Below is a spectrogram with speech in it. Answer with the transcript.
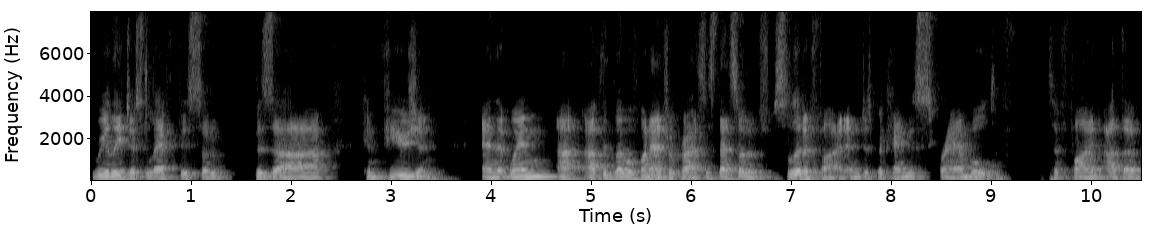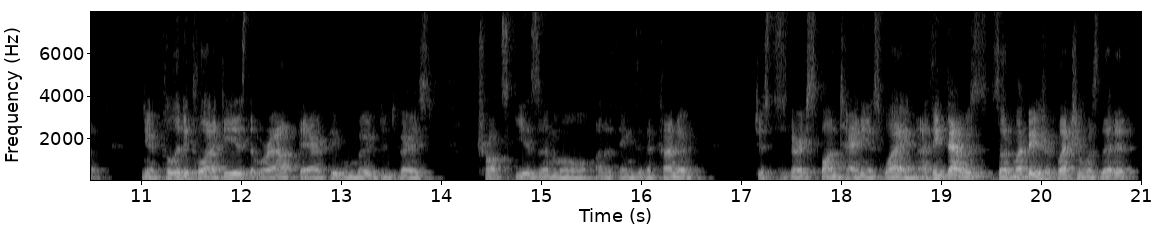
really just left this sort of bizarre confusion and that when uh, after the global financial crisis that sort of solidified and just became this scramble to, to find other you know political ideas that were out there and people moved into various trotskyism or other things in a kind of just this very spontaneous way. And i think that was sort of my biggest reflection was that it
